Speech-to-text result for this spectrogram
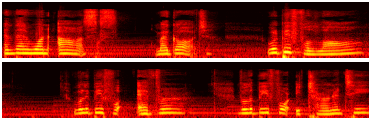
And then one asks, My God, will it be for long? Will it be forever? Will it be for eternity?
